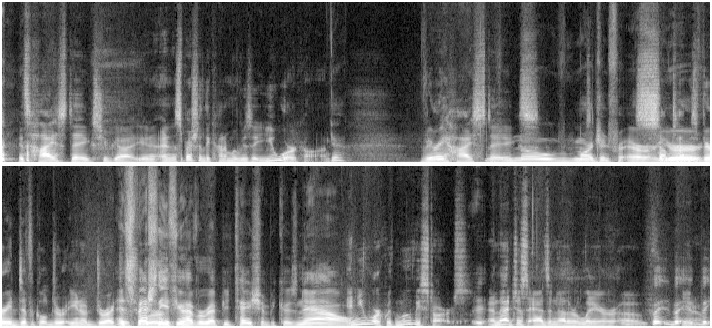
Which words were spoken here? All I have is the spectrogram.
it's high stakes. You've got you know, and especially the kind of movies that you work on. Yeah. Very high stakes. No margin for error. Sometimes You're- very difficult. You know, directors. especially are- if you have a reputation, because now. and you work with movie stars, uh, and that just adds another layer of. but, but, you know, but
